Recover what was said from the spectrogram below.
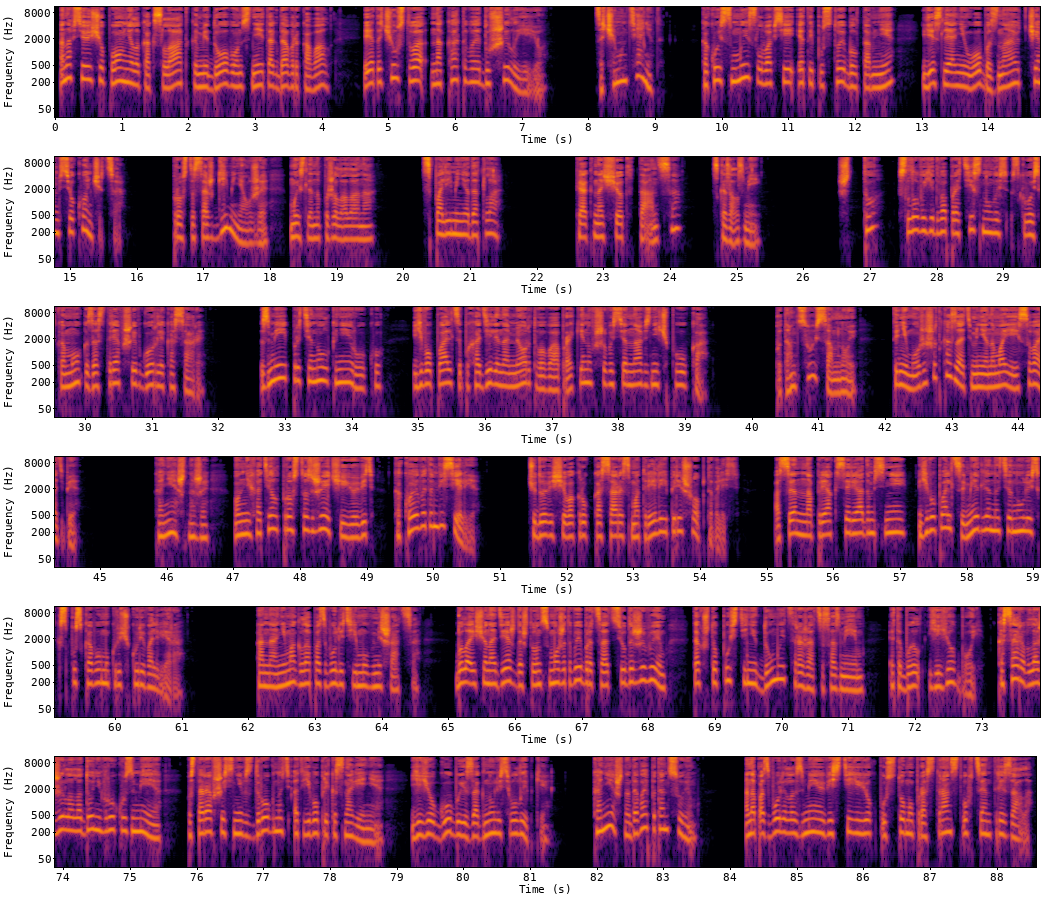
Она все еще помнила, как сладко, медово он с ней тогда ворковал, и это чувство, накатывая, душило ее. Зачем он тянет? Какой смысл во всей этой пустой болтовне — если они оба знают, чем все кончится. «Просто сожги меня уже», — мысленно пожелала она. «Спали меня дотла». «Как насчет танца?» — сказал змей. «Что?» — слово едва протиснулось сквозь комок, застрявший в горле косары. Змей протянул к ней руку. Его пальцы походили на мертвого, опрокинувшегося навзничь паука. «Потанцуй со мной», ты не можешь отказать мне на моей свадьбе». Конечно же, он не хотел просто сжечь ее, ведь какое в этом веселье? Чудовища вокруг косары смотрели и перешептывались. А Сен напрягся рядом с ней, его пальцы медленно тянулись к спусковому крючку револьвера. Она не могла позволить ему вмешаться. Была еще надежда, что он сможет выбраться отсюда живым, так что пусть и не думает сражаться со змеем, это был ее бой. Косара вложила ладонь в руку змея, постаравшись не вздрогнуть от его прикосновения. Ее губы изогнулись в улыбке. «Конечно, давай потанцуем». Она позволила змею вести ее к пустому пространству в центре зала.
